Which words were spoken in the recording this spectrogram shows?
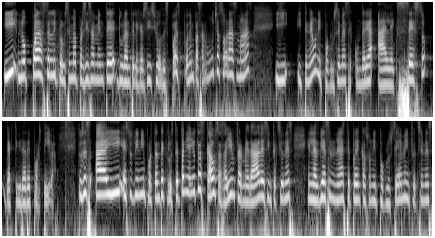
y no puede hacer la hipoglucemia precisamente durante el ejercicio o después. Pueden pasar muchas horas más y, tener una hipoglucemia secundaria al exceso de actividad deportiva. Entonces, ahí esto es bien importante que lo sepan y hay otras causas. Hay enfermedades, infecciones en las vías urinarias te pueden causar una hipoglucemia, infecciones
